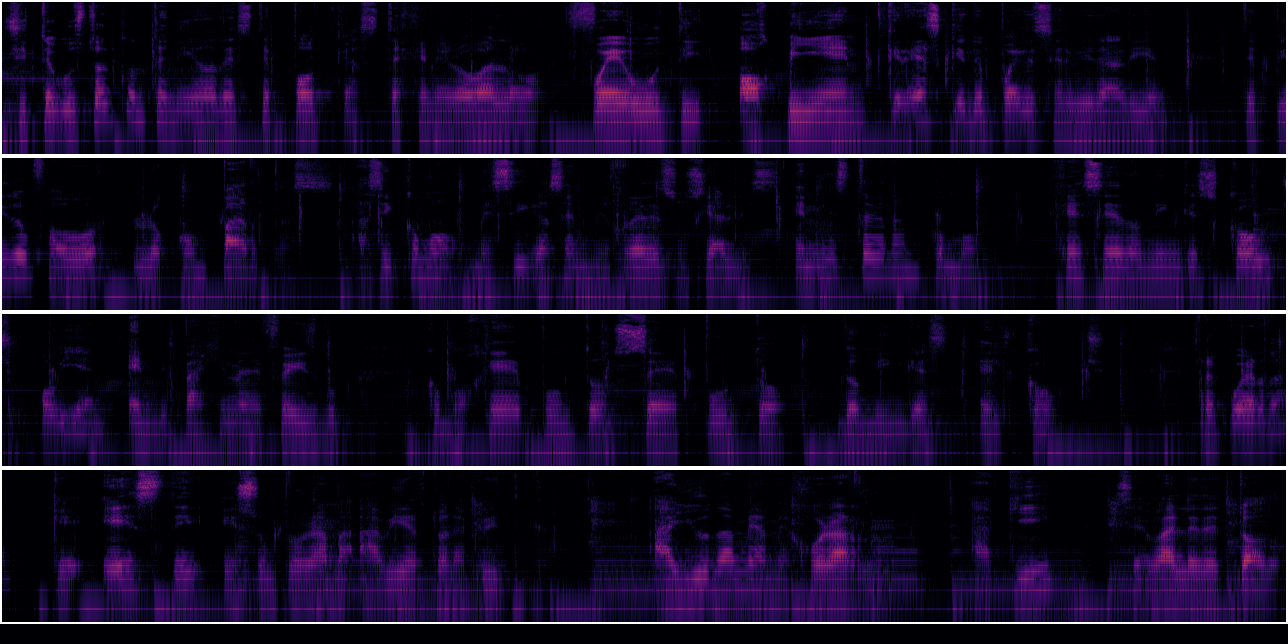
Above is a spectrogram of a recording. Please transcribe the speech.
Si te gustó el contenido de este podcast, te generó valor, fue útil o bien crees que le puede servir a alguien, te pido favor lo compartas, así como me sigas en mis redes sociales, en Instagram como GC Domínguez Coach o bien en mi página de Facebook como G.C. Domínguez el Coach. Recuerda que este es un programa abierto a la crítica. Ayúdame a mejorarlo. Aquí se vale de todo.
